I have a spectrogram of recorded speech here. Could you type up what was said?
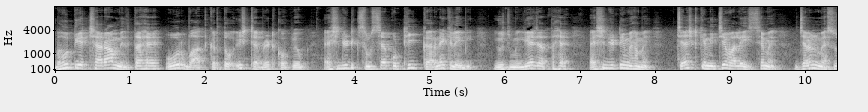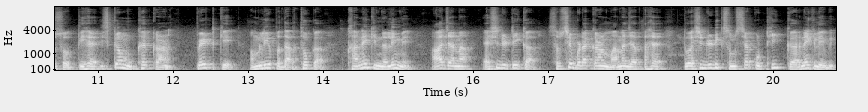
बहुत ही अच्छा आराम मिलता है। और बात कर तो इस टैबलेट का उपयोग एसिडिटिक समस्या को ठीक करने के लिए भी यूज़ में लिया जाता है। एसिडिटी में हमें चेस्ट के नीचे वाले हिस्से में जलन महसूस होती है। इसका मुख्य कारण पेट के अम्लीय पदार्थों का खाने की नली में आ जाना एसिडिटी का सबसे बड़ा कारण माना जाता है तो एसिडिटी की समस्या को ठीक करने के लिए भी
